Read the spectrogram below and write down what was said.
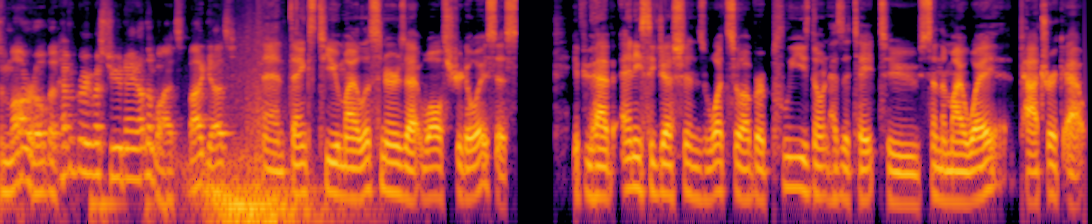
Tomorrow. But have a great rest of your day otherwise. Bye, guys. And thanks to you, my listeners at Wall Street Oasis. If you have any suggestions whatsoever, please don't hesitate to send them my way, patrick at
